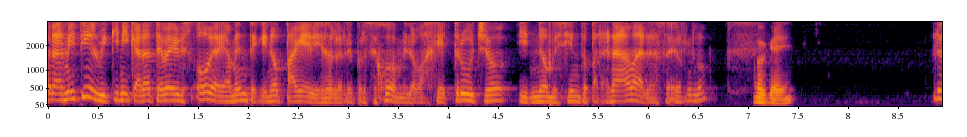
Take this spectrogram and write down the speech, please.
Transmití el Bikini Karate Babes, obviamente que no pagué 10 dólares por ese juego, me lo bajé trucho y no me siento para nada mal hacerlo. Ok. Lo,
